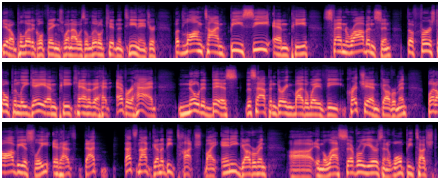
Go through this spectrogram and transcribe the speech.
you know, political things when I was a little kid and a teenager. But longtime BC MP Svend Robinson, the first openly gay MP Canada had ever had, noted this. This happened during, by the way, the Chrétien government, but obviously it has that that's not going to be touched by any government uh, in the last several years, and it won't be touched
